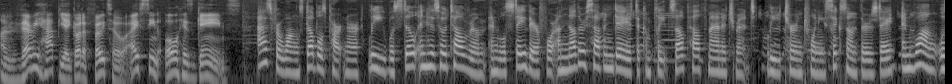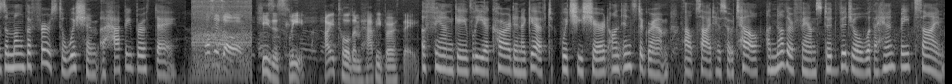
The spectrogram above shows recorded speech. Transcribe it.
I'm very happy I got a photo. I've seen all his games. As for Wang's doubles partner, Lee was still in his hotel room and will stay there for another seven days to complete self-health management. Lee turned 26 on Thursday, and Wang was among the first to wish him a happy birthday. He's asleep. I told him happy birthday. A fan gave Lee a card and a gift, which he shared on Instagram. Outside his hotel, another fan stood vigil with a handmade sign,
